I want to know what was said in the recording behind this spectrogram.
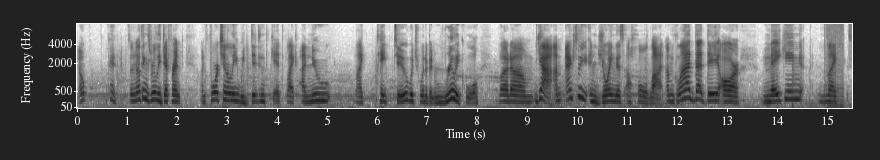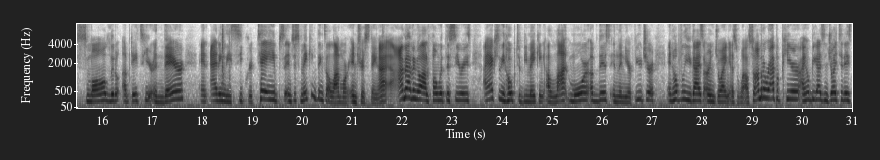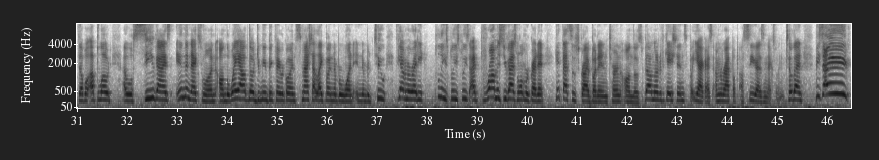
Nope. Okay, so nothing's really different. Unfortunately, we didn't get, like, a new, like, tape 2, which would have been really cool. But, um, yeah, I'm actually enjoying this a whole lot. I'm glad that they are making, like, small little updates here and there and adding these secret tapes and just making things a lot more interesting. I, I'm having a lot of fun with this series. I actually hope to be making a lot more of this in the near future, and hopefully you guys are enjoying as well. So I'm gonna wrap up here. I hope you guys enjoyed today's double upload. I will see you guys in the next one. On the way out though, do me a big favor, go ahead and smash that like button, number one, and number two, if you haven't already, please, please, please, I promise you guys won't regret it. Hit that subscribe button and turn on those bell notifications. But yeah, guys, I'm gonna wrap up. I'll see you guys in the next one. Until then, peace out!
